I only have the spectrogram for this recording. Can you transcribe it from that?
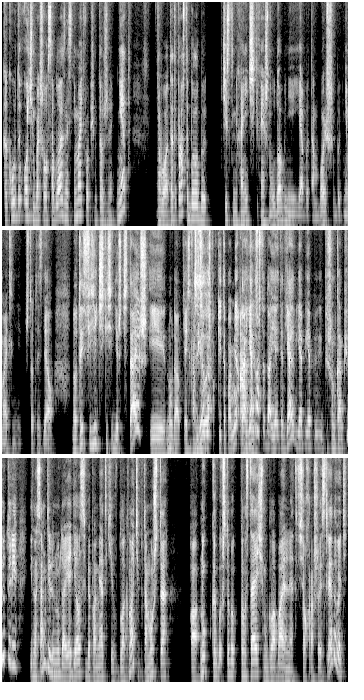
какого-то очень большого соблазна снимать, в общем, тоже нет, Вот, это просто было бы чисто механически, конечно, удобнее, я бы там больше бы внимательнее что-то сделал. Но ты физически сидишь, читаешь, и, ну да, у тебя есть компьютер. Ты делаешь какие-то пометки? Да, а, я ты... просто, да, я, я, я, я пишу на компьютере, и на самом деле, ну да, я делал себе пометки в блокноте, потому что, а, ну, как бы, чтобы по-настоящему глобально это все хорошо исследовать,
